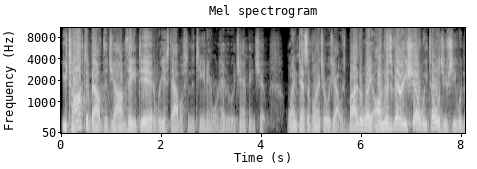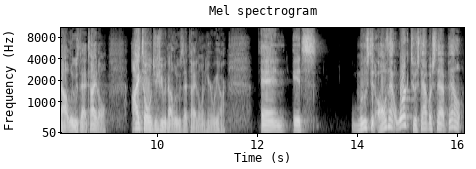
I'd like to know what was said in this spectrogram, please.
you talked about the job they did reestablishing the TNA World Heavyweight Championship when Tessa Blanchard was out, which by the way, on this very show, we told you she would not lose that title. I told you she would not lose that title, and here we are. And it's, Moose did all that work to establish that belt.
